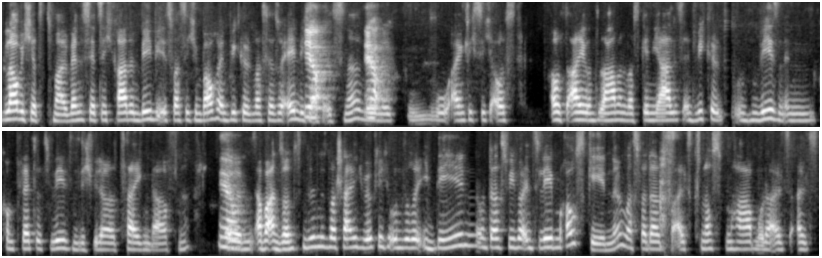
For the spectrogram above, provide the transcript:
glaube ich jetzt mal, wenn es jetzt nicht gerade ein Baby ist, was sich im Bauch entwickelt, was ja so ähnlich ja. auch ist, ne? ja. eine, wo eigentlich sich aus, aus Ei und Samen was Geniales entwickelt und ein Wesen, ein komplettes Wesen sich wieder zeigen darf. Ne? Ja. Ähm, aber ansonsten sind es wahrscheinlich wirklich unsere Ideen und das, wie wir ins Leben rausgehen, ne? was wir da als Knospen haben oder als, als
